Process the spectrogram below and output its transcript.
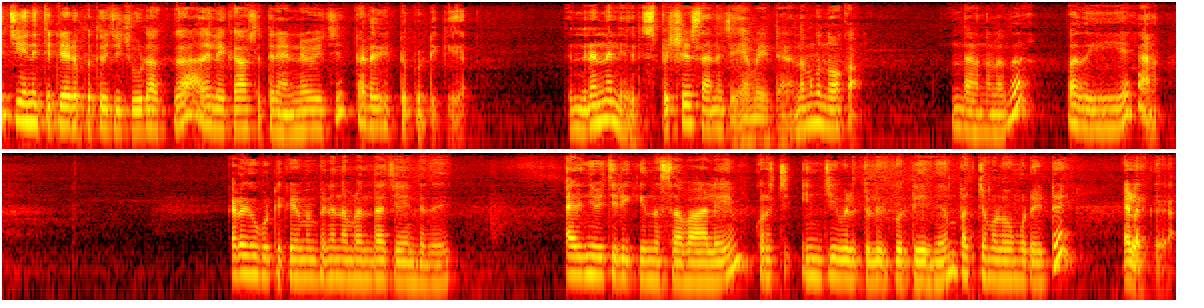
ചീനച്ചട്ടി അടുപ്പത്ത് വെച്ച് ചൂടാക്കുക. അതിലേക്ക് ആവശ്യത്തിന് എണ്ണ ഒഴിച്ച് കടകിട്ട് പൊട്ടിക്കുക. എന്തിനെന്നല്ലേ ഒരു സ്പെഷ്യൽ സാധനം ചെയ്യാൻ വേണ്ടിയിട്ടാണ്. നമുക്ക് നോക്കാം. എന്താണെന്നുള്ളത് പതിയെ കാണാം. കടക് പൊട്ടിക്കഴിയുമ്പം പിന്നെ നമ്മൾ എന്താ ചെയ്യേണ്ടത്? അരിഞ്ഞു വെച്ചിരിക്കുന്ന സവാളയും കുറച്ച് ഇഞ്ചി വെളുത്തുള്ളി കൊത്തിയരിഞ്ഞതും പച്ചമുളകും കൂടെ ഇട്ട് ഇളക്കുക.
